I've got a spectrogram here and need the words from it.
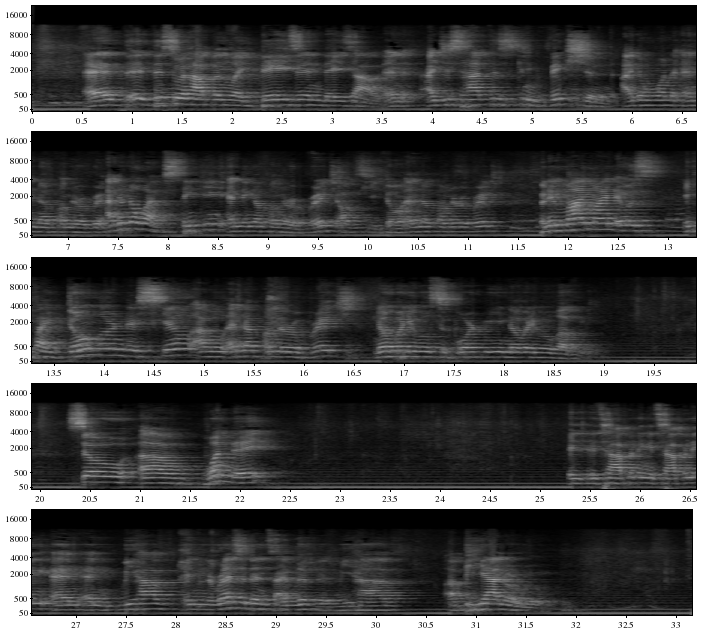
And it, this would happen like days in, days out. And I just had this conviction. I don't want to end up under a bridge. I don't know why I was thinking ending up under a bridge. Obviously, you don't end up under a bridge. But in my mind, it was if I don't learn this skill, I will end up under a bridge. Nobody will support me. Nobody will love me. So uh, one day, it, it's happening, it's happening, and, and we have, in the residence I live in, we have a piano room.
